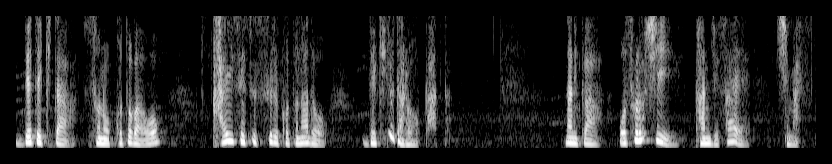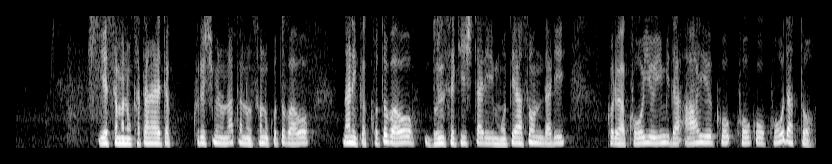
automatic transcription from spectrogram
出てきたその言葉を解説することなどできるだろうか。と何か恐ろしい感じさえします。イエス様の語られた苦しみの中のその言葉を何か言葉を分析したりもてあそんだりこれはこういう意味だああいうこうこうこうこうだと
